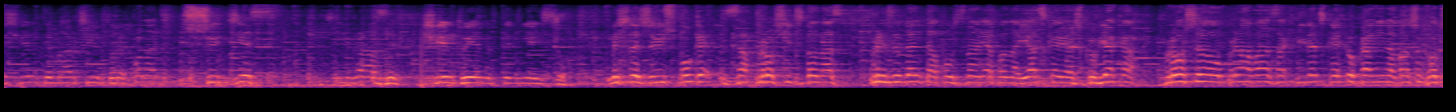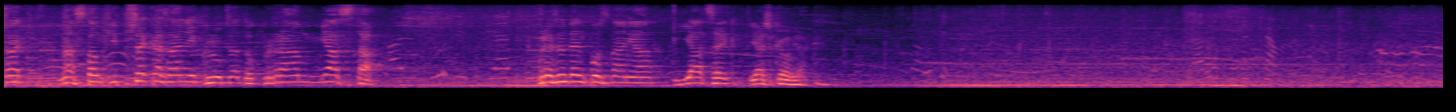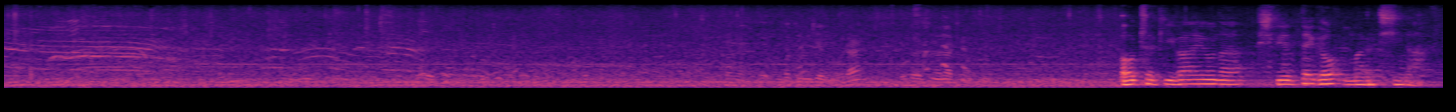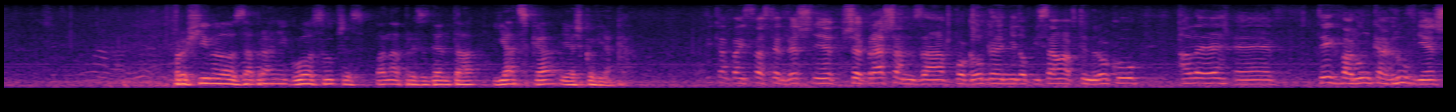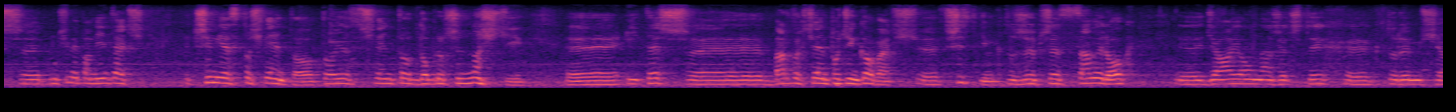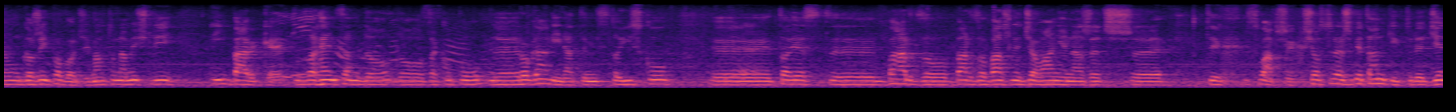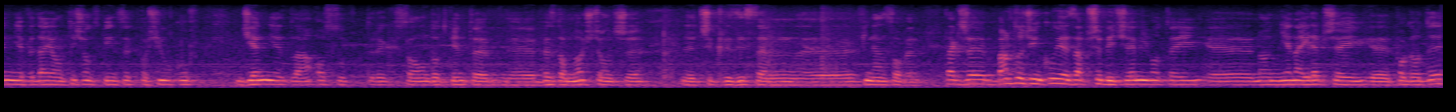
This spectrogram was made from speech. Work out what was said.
Święty Marcin, które ponad 30 razy świętujemy w tym miejscu. Myślę, że już mogę zaprosić do nas prezydenta Poznania, pana Jacka Jaśkowiaka. Proszę o brawa, za chwileczkę, kochani, na waszych oczach nastąpi przekazanie klucza do bram miasta. Prezydent Poznania Jacek Jaśkowiak. Potem idzie w górę, to jest na latem. oczekiwaniu na świętego Marcina. Prosimy o zabranie głosu przez pana prezydenta Jacka Jaśkowiaka. Witam Państwa serdecznie. Przepraszam za pogodę, nie dopisała w tym roku, ale e, w tych warunkach również e, musimy pamiętać, czym jest to święto. To jest święto dobroczynności. E, I też e, bardzo chciałem podziękować e, wszystkim, którzy przez cały rok działają na rzecz tych, którym się gorzej powodzi. Mam tu na myśli i barkę. Tu zachęcam do, do zakupu rogali na tym stoisku. To jest bardzo, bardzo ważne działanie na rzecz tych słabszych. Siostry Elżbietanki, które dziennie wydają 1500 posiłków dziennie dla osób, których są dotknięte e, bezdomnością czy, e, czy kryzysem e, finansowym. Także bardzo dziękuję za przybycie mimo tej no, nie najlepszej pogody.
